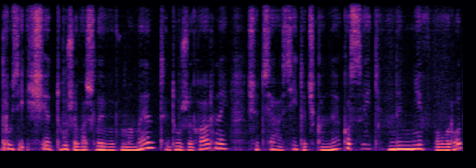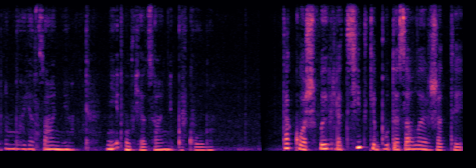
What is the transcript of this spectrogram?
Друзі, ще дуже важливий момент, дуже гарний, що ця сіточка не косить ні в поворотному в'язанні, ні у в'язанні по колу. Також вигляд сітки буде залежати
